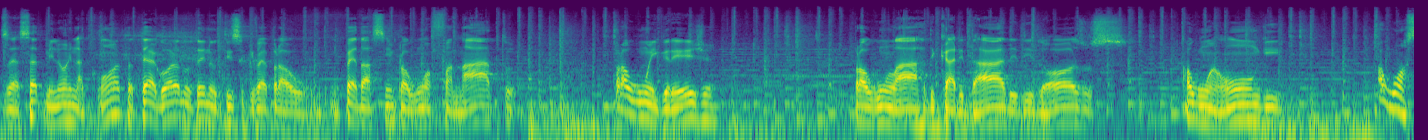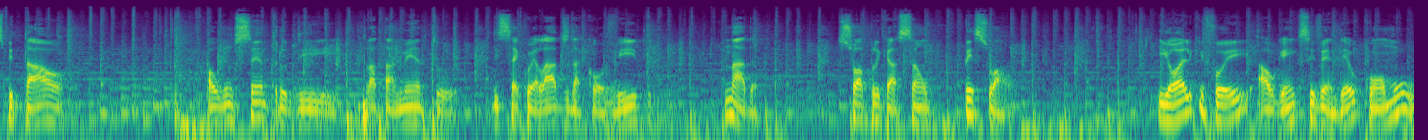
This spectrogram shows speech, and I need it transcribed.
17 milhões na conta. Até agora não tem notícia que vai para um pedacinho para algum orfanato, para alguma igreja, para algum lar de caridade de idosos, alguma ONG, algum hospital, algum centro de tratamento de sequelados da Covid. Nada. Só aplicação pessoal. E olhe que foi alguém que se vendeu como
